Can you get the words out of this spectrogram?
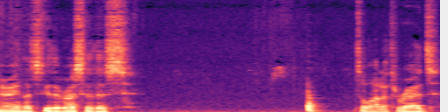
Alright, let's do the rest of this. It's a lot of threads.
